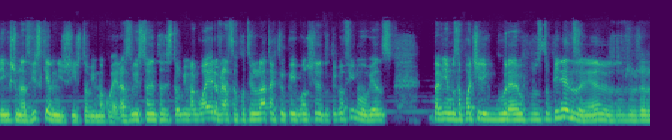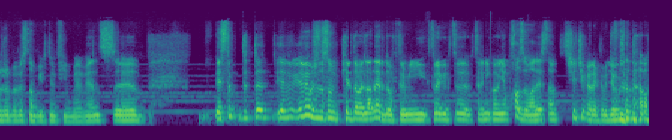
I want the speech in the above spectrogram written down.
większym nazwiskiem niż, niż Tobey Maguire. Z drugiej strony to jest Tobey Maguire, wraca po tylu latach tylko i wyłącznie do tego filmu, więc pewnie mu zapłacili górę po prostu pieniędzy, nie? Żeby, żeby wystąpił w tym filmie, więc... Yy Jestem, to, to, ja wiem, że to są pierdoły dla nerdów, którymi, które, które, które nikogo nie obchodzą, ale jestem się ciekaw, jak to będzie wyglądało.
